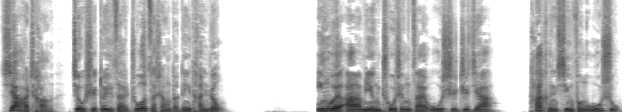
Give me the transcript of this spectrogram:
下场就是堆在桌子上的那摊肉。因为阿明出生在巫师之家，他很信奉巫术。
